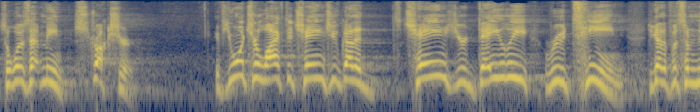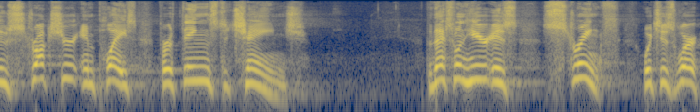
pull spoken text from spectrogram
So, what does that mean? Structure. If you want your life to change, you've got to change your daily routine. You got to put some new structure in place for things to change. The next one here is strength which is where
